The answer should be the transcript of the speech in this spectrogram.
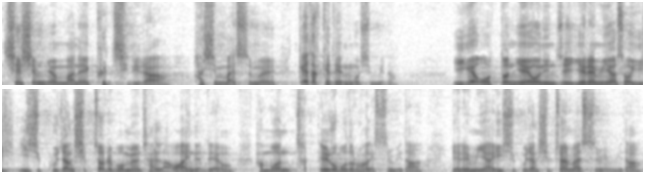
70년 만에 그치리라 하신 말씀을 깨닫게 되는 것입니다. 이게 어떤 예언인지 예레미야서 29장 10절을 보면 잘 나와 있는데요. 한번 차- 읽어 보도록 하겠습니다. 예레미야 29장 10절 말씀입니다.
